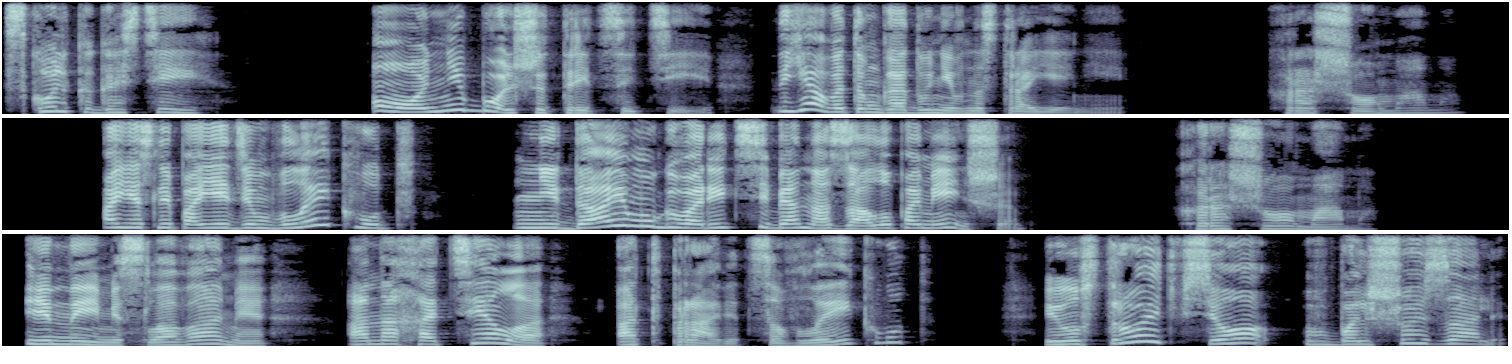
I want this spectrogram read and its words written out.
«Сколько гостей?» «О, не больше тридцати. Я в этом году не в настроении». «Хорошо, мама». «А если поедем в Лейквуд, не дай ему говорить себя на залу поменьше». «Хорошо, мама». Иными словами, она хотела отправиться в Лейквуд и устроить все в большой зале.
